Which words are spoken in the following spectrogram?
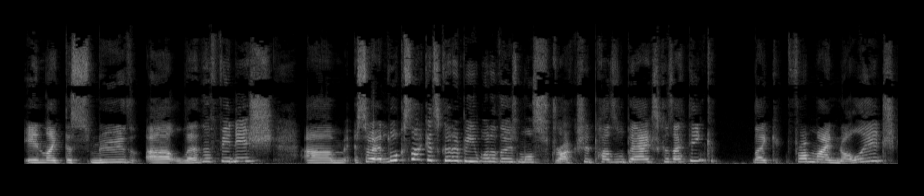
in like the smooth uh, leather finish. Um, so it looks like it's going to be one of those more structured puzzle bags because I think like from my knowledge,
